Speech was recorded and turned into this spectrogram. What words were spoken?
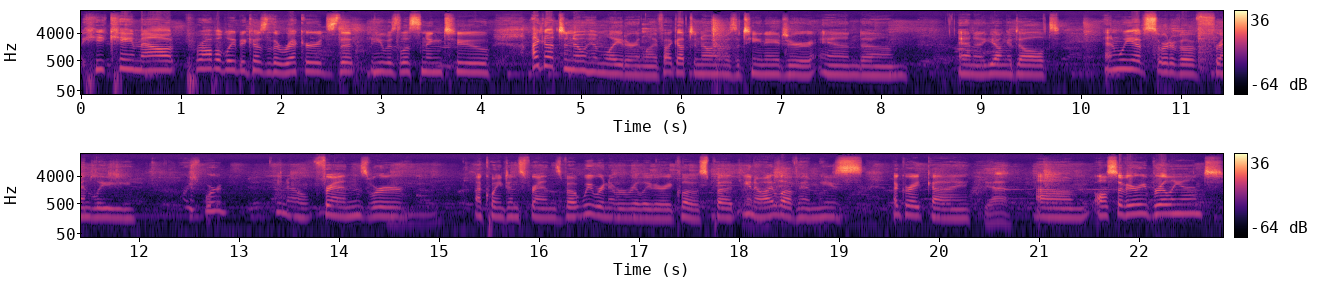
he came out probably because of the records that he was listening to. I got to know him later in life. I got to know him as a teenager and um, and a young adult, and we have sort of a friendly. We're, we're you know friends. We're acquaintance friends, but we were never really very close. But you know, I love him. He's a great guy. Yeah. Also very brilliant.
